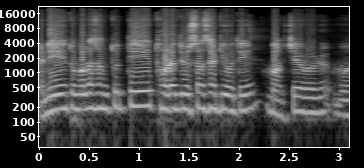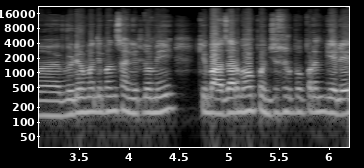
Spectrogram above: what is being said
आणि तुम्हाला सांगतो ते थोड्या दिवसासाठी होते. मागच्या व्हिडिओ व्हिडिओमध्ये पण सांगितलं मी की बाजारभाव पंचवीस रुपयेपर्यंत गेले.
